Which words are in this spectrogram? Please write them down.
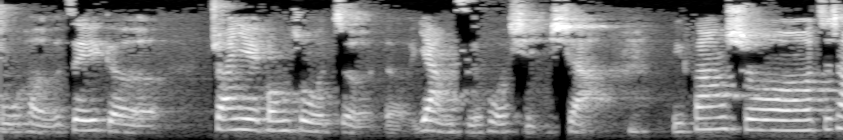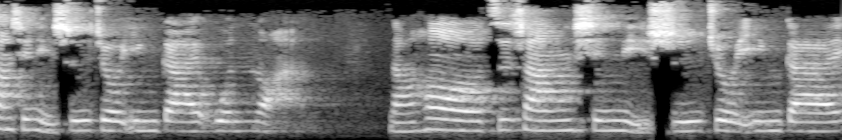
符合这一个专业工作者的样子或形象，比方说，智商心理师就应该温暖，然后智商心理师就应该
